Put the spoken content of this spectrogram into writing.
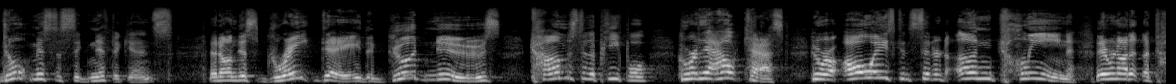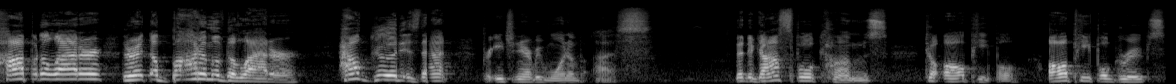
don't miss the significance that on this great day, the good news comes to the people who are the outcast, who are always considered unclean. They were not at the top of the ladder, they're at the bottom of the ladder. How good is that for each and every one of us? That the gospel comes to all people, all people groups,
